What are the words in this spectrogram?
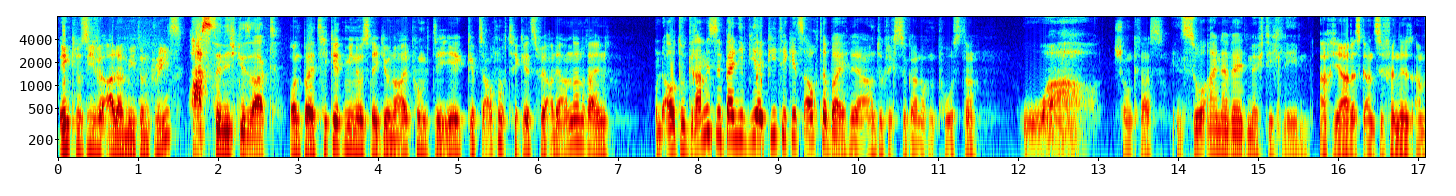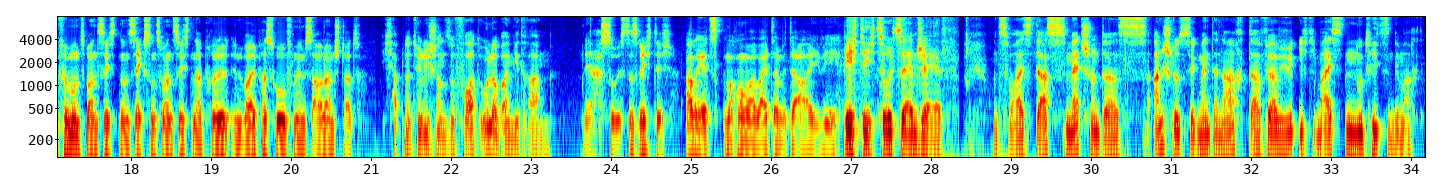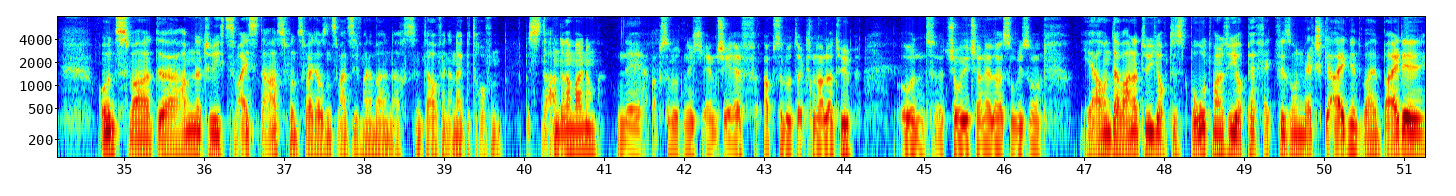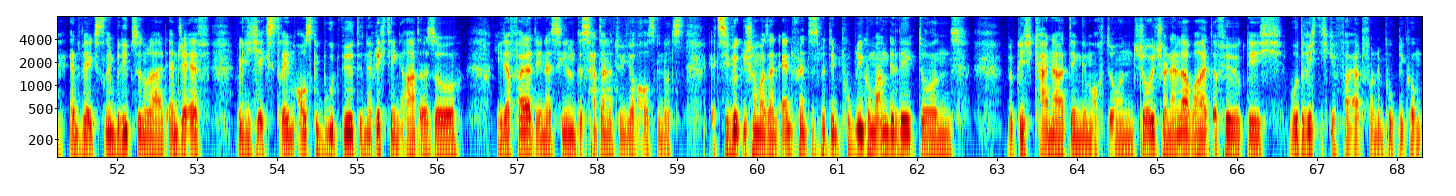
Inklusive aller Meet und Grease. Hast du nicht gesagt. Und bei ticket-regional.de gibt es auch noch Tickets für alle anderen Reihen. Und Autogramme sind bei den VIP-Tickets auch dabei. Ja, und du kriegst sogar noch ein Poster. Wow. Schon krass. In so einer Welt möchte ich leben. Ach ja, das Ganze findet am 25. und 26. April in Walpershofen im Sauerland statt. Ich habe natürlich schon sofort Urlaub eingetragen. Ja, so ist es richtig. Aber jetzt machen wir mal weiter mit der AEW. Richtig, zurück zur MJF. Und zwar ist das Match und das Anschlusssegment danach, dafür habe ich wirklich die meisten Notizen gemacht. Und zwar, da haben natürlich zwei Stars von 2020 meiner Meinung nach sind da aufeinander getroffen. Bist du da anderer Meinung? Nee, absolut nicht. MJF, absoluter Knallertyp. Und Joey Janella sowieso. Ja, und da war natürlich auch das Boot, war natürlich auch perfekt für so ein Match geeignet, weil beide entweder extrem beliebt sind oder halt MJF wirklich extrem ausgebuht wird in der richtigen Art. Also jeder feiert ihn als Ziel und das hat er natürlich auch ausgenutzt. Der hat sich wirklich schon mal sein Entrances mit dem Publikum angelegt und wirklich keiner hat den gemocht. Und Joey Janella war halt dafür wirklich, wurde richtig gefeiert von dem Publikum.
